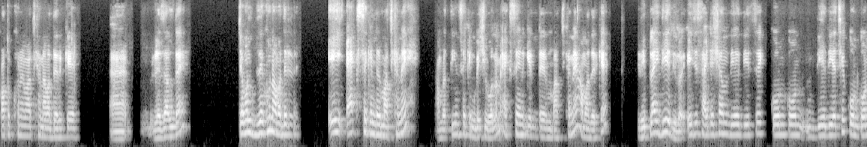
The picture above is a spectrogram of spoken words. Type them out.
কতক্ষণের মাঝখানে আমাদেরকে রেজাল্ট দেয়। যেমন দেখুন আমাদের এই এক সেকেন্ডের মাঝখানে আমরা তিন সেকেন্ড বেশি বললাম, এক সেকেন্ডের মাঝখানে আমাদেরকে রিপ্লাই দিয়ে দিল। এই যে সাইটেশন দিয়ে দিয়েছে, কোন কোন, দিয়ে দিয়েছে, কোন কোন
